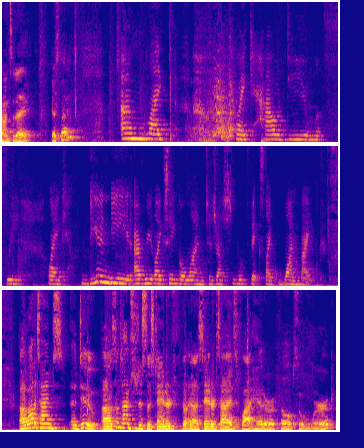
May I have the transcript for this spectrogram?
on today. Yes, Betty? Um, like, like, how do you mostly, like, do you need every like single one to just fix like one bike? A lot of times uh, do. Uh, sometimes just a standard uh, standard size flathead or a Phillips will work,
